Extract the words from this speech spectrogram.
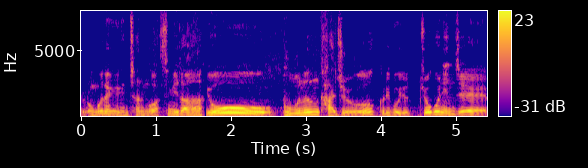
이런 거 되게 괜찮은 것 같습니다. 요 부분은 가죽 그리고 이쪽은 이제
